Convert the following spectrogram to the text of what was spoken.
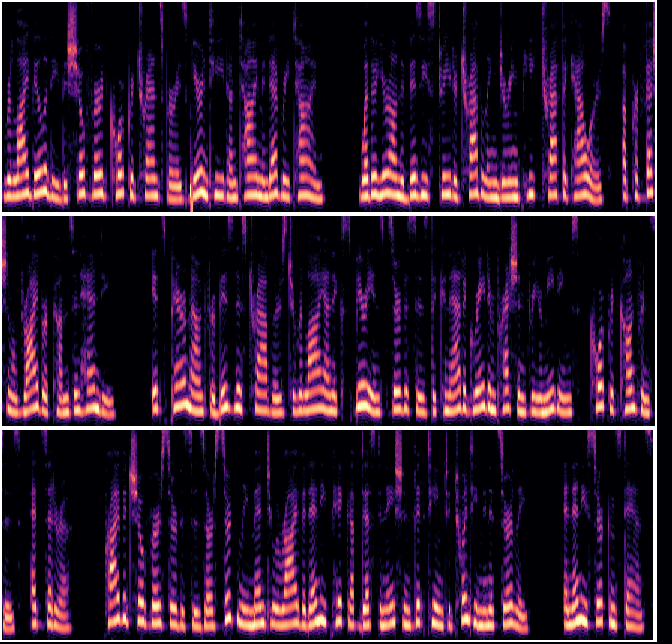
Reliability The chauffeured corporate transfer is guaranteed on time and every time. Whether you're on the busy street or traveling during peak traffic hours, a professional driver comes in handy. It's paramount for business travelers to rely on experienced services that can add a great impression for your meetings, corporate conferences, etc. Private chauffeur services are certainly meant to arrive at any pickup destination 15 to 20 minutes early. In any circumstance,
